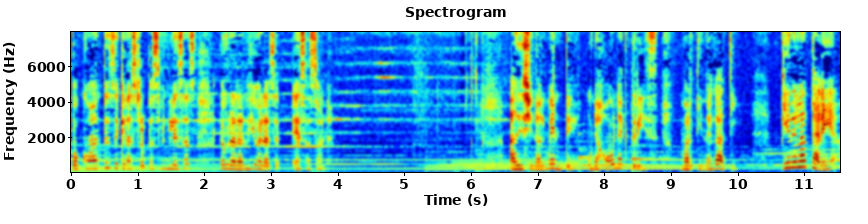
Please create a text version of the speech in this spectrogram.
poco antes de que las tropas inglesas lograran liberar esa zona. Adicionalmente, una joven actriz, Martina Gatti, tiene la tarea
